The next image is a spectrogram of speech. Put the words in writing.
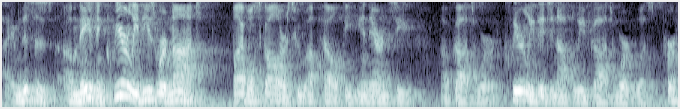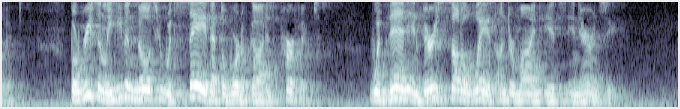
I mean, this is amazing. Clearly, these were not Bible scholars who upheld the inerrancy of God's word. Clearly, they did not believe God's word was perfect. But recently, even those who would say that the word of God is perfect would then, in very subtle ways, undermine its inerrancy.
